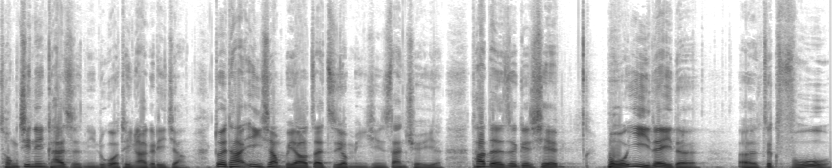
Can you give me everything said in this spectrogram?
从今天开始，你如果听阿格里讲，对他的印象不要再只有明星三缺一了，他的这个些博弈类的呃这个服务，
